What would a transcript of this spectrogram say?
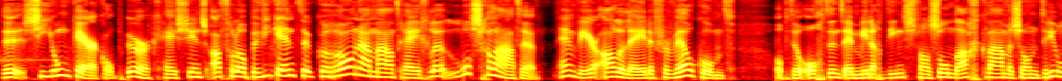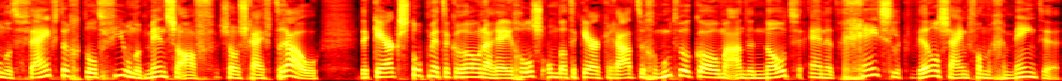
De Sionkerk op Urk heeft sinds afgelopen weekend de coronamaatregelen losgelaten en weer alle leden verwelkomd. Op de ochtend- en middagdienst van zondag kwamen zo'n 350 tot 400 mensen af, zo schrijft Trouw. De kerk stopt met de coronaregels omdat de kerkraad tegemoet wil komen aan de nood en het geestelijk welzijn van de gemeente.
